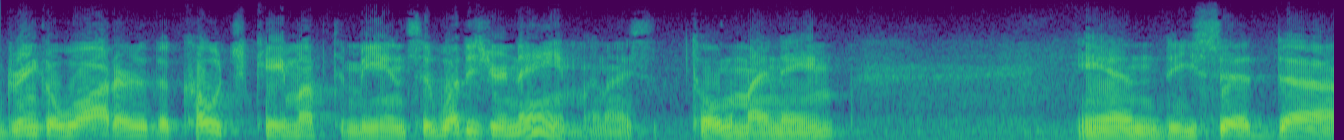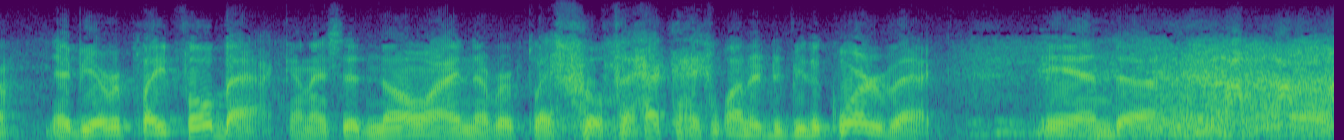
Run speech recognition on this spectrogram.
drink of water, the coach came up to me and said, "What is your name?" And I told him my name. And he said, uh, "Have you ever played fullback?" And I said, "No, I never played fullback. I wanted to be the quarterback." And uh, uh,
